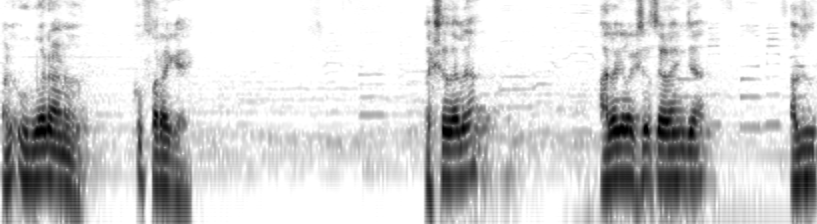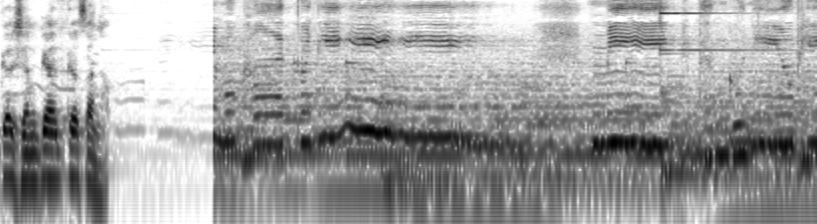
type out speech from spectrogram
आणि उभं राहणं खूप फरक आहे. लक्षात आलं? आलं का लक्षात सगळ्यांच्या? अजून काय शंका आहेत का सांगा. मी उभी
